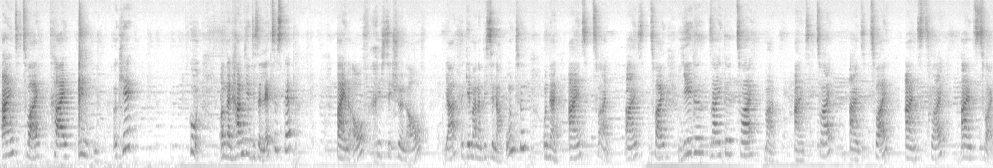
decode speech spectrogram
eins, zwei, drei. Hinten. Okay? Gut. Und dann haben wir diese letzte Step. Beine auf, richtig schön auf. Ja, da gehen wir ein bisschen nach unten und dann eins, zwei, eins, zwei. Jede Seite zweimal. Eins, zwei, eins, zwei, eins, zwei, eins, zwei.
